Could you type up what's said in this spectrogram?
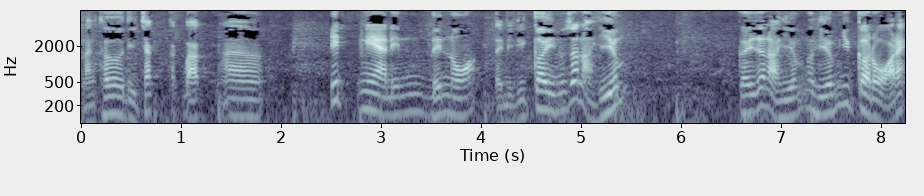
Làng thơ thì chắc các bác à, ít nghe đến đến nó. Tại vì cái cây nó rất là hiếm. Cây rất là hiếm nó hiếm như cờ đỏ đấy.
